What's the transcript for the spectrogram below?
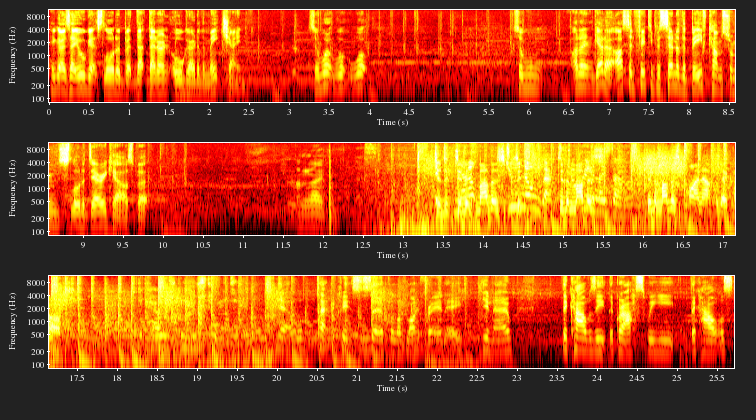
he goes, they all get slaughtered, but that, they don't all go to the meat chain. So what? What? what so I don't get it. I said 50% of the beef comes from slaughtered dairy cows, but I don't know. Do the, do the mothers? do you know that? Do the Do mothers? that? Do the mothers pine out for their calves? The cows get used to it. Yeah, well, technically it's a circle of life, really. You know, the cows eat the grass, we eat the cows.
